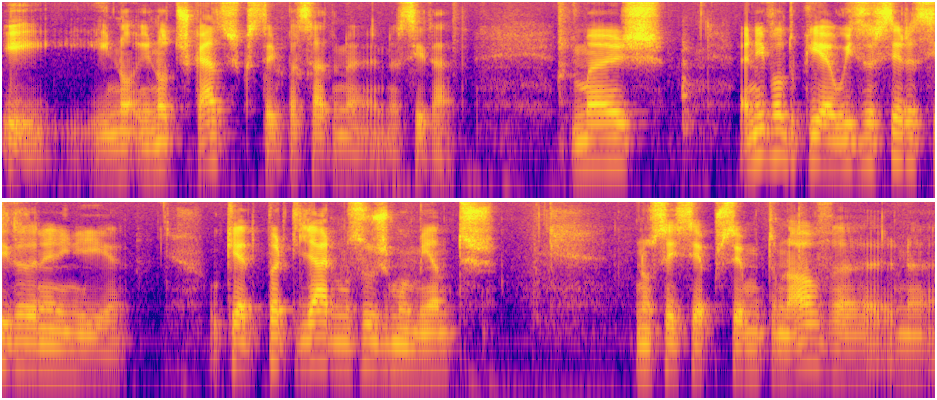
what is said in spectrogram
E, e, no, e noutros casos que se tem passado na, na cidade. Mas a nível do que é o exercer a cidadania, o que é de partilharmos os momentos, não sei se é por ser muito nova na,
